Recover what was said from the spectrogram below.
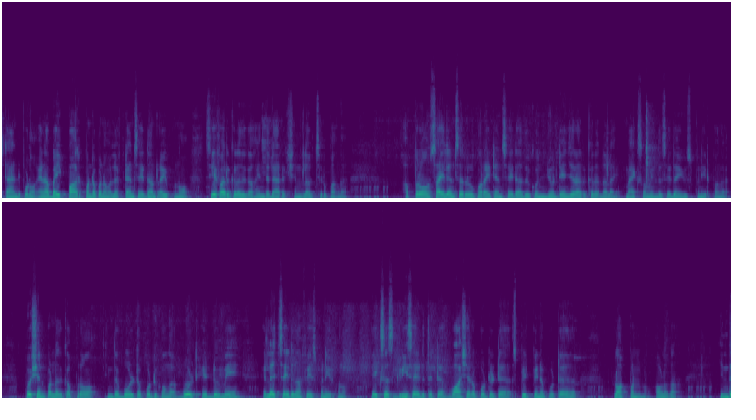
ஸ்டாண்ட் போடும் ஏன்னா பைக் பார்க் பண்ணுறப்ப நம்ம லெஃப்ட் ஹேண்ட் சைடு தான் ட்ரைவ் பண்ணுவோம். சேஃபாக இருக்கிறதுக்காக இந்த டேரெக்ஷனில் வச்சுருப்பாங்க. அப்புறம் சைலன்சர் இருக்கும் ரைட் ஹேண்ட் சைடு அது கொஞ்சம் டேஞ்சராக இருக்கிறதுனால மேக்ஸிமம் இந்த சைடு தான் யூஸ் பண்ணியிருப்பாங்க பொஷன் பண்ணதுக்கப்புறம் இந்த போல்ட்டை போட்டுக்கோங்க. போல்ட் ஹெட்டுமே லெஃப்ட் சைடு தான் ஃபேஸ் பண்ணியிருக்கணும். எக்ஸஸ் க்ரீஸை எடுத்துகிட்டு வாஷரை போட்டுட்டு ஸ்ப்ளிட் பின்னை போட்டு லாக் பண்ணணும். அவ்வளோதான் இந்த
